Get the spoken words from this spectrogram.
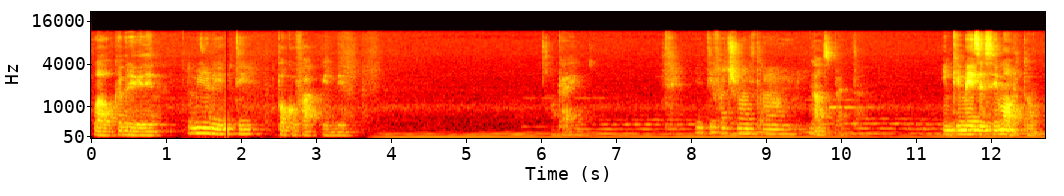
Wow, che brividi. 2020. Poco fa, quindi. Ok? Io ti faccio un'altra... No, aspetta. In che mese sei morto?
